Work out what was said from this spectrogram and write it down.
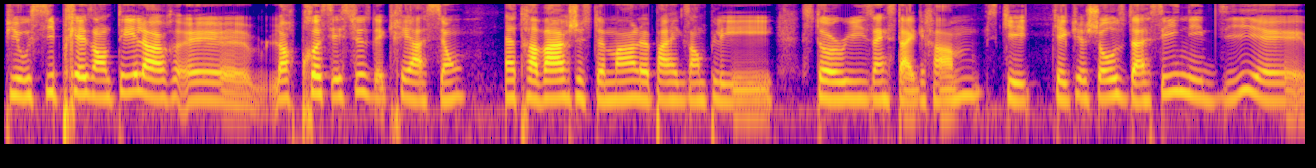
puis aussi présenter leur, euh, leur processus de création à travers justement, là, par exemple, les stories Instagram, ce qui est quelque chose d'assez inédit, euh,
